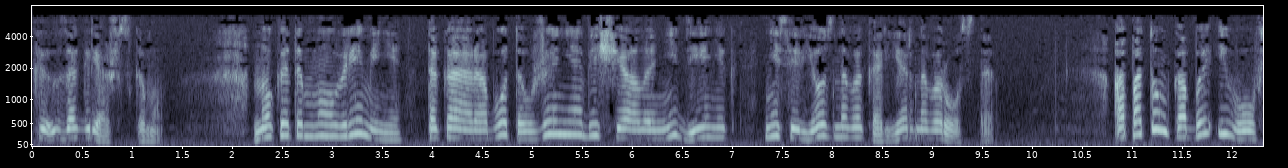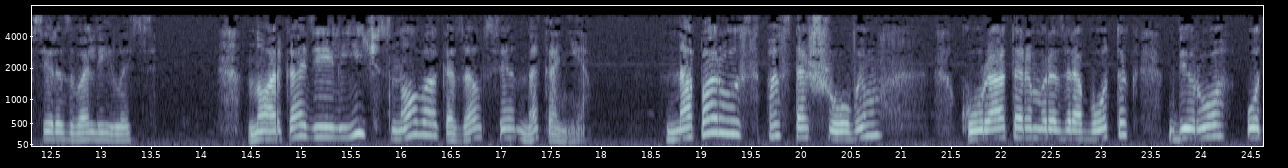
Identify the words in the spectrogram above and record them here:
к Загряжскому. Но к этому времени такая работа уже не обещала ни денег, ни серьезного карьерного роста. А потом КБ и вовсе развалилась. Но Аркадий Ильич снова оказался на коне. На пару с Пасташовым, куратором разработок Бюро от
